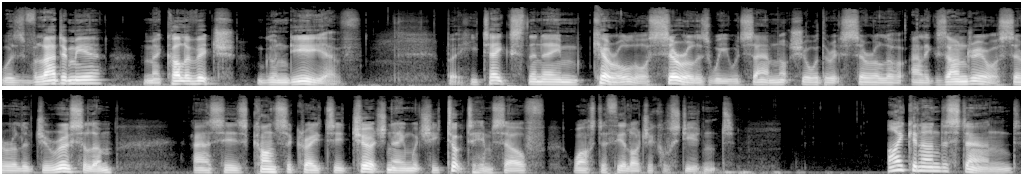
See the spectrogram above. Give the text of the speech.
was Vladimir Mykolaievich Gundiev, but he takes the name Kirill, or Cyril as we would say, I'm not sure whether it's Cyril of Alexandria or Cyril of Jerusalem, as his consecrated church name which he took to himself whilst a theological student. I can understand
